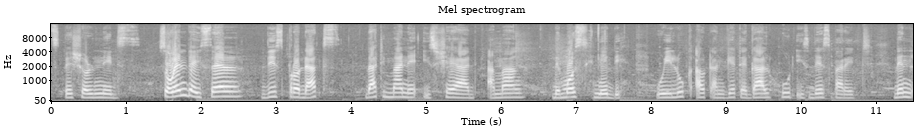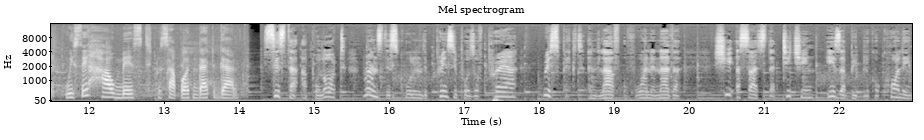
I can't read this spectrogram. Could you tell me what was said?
special needs. So when they sell these products, that money is shared among the most needy. We look out and get a girl who is desperate. Then we see how best to support that girl. Sister Apollote runs the school on the principles of prayer, respect, and love of one another. She asserts that teaching is a biblical calling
